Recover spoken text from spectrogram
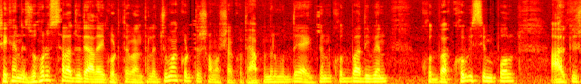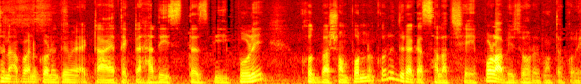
সেখানে জোহরের সালা যদি আদায় করতে পারেন, তাহলে জুমা করতে সমস্যা কোথায় আপনাদের মধ্যে একজন খোদবা দিবেন খোদবা খুবই সিম্পল আর কিছু না, আপনার কোনো একটা আয়াত, একটা হাদিস তাজবি পড়ে খোদবা সম্পন্ন করে দুই রাকাত সালাদ সে পড়াবে জোহরের মতো করে।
